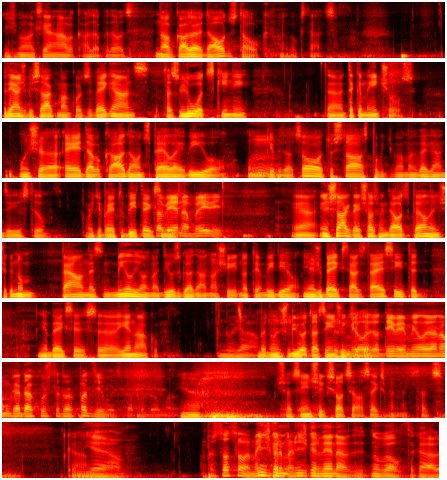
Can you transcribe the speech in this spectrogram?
Viņš man liekas, jā, avokādā pa daudz. No avokādā ir daudz tauku vai kaut kas tāds. Bet jā, viņš bija sākumā kaut kāds vegāns, tas ļoti skinī, tā, tā kā Mičels. Un viņš ēda avokādu un spēlēja violu. Un viņš mm. tāds, oh, tu stāsti par viņu, man vegānu dzīves stilu. Vai ja tu biji, Tā teiksim, vienā brīdī. Jā, viņš sāk teikt, šausmīgi daudz pelnīt. Viņš nu, pelna nezinu, miljonu vai divus gadā no šī no tiem video. Ja viņš beigs tādas taisīt, tad viņam beigsies uh, ienākumi. Nu, jā. Bet nu, viņš ļoti tāds inžīgs. Miljo, diviem miljoniem gadā, kurš tad var padzīvot? tā šāds inžīgs sociāls eksperiments. Tāds, kā, jā. Par sociālajiem Viņš gan, eksperimentiem. viņš gan vienā, nu, vēl tā kā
